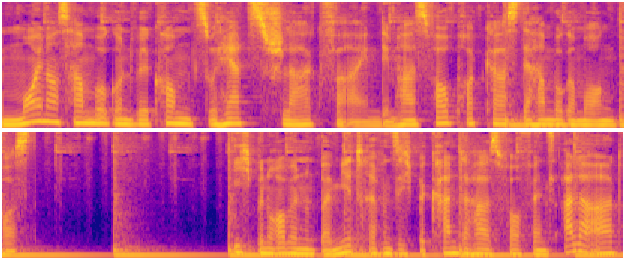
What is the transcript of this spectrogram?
Moin aus Hamburg und willkommen zu Herzschlagverein, dem HSV-Podcast der Hamburger Morgenpost. Ich bin Robin und bei mir treffen sich bekannte HSV-Fans aller Art,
